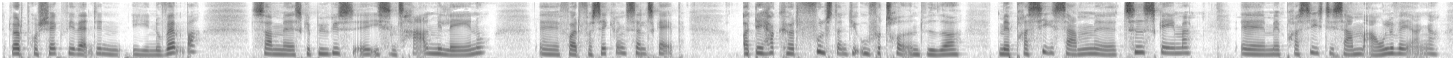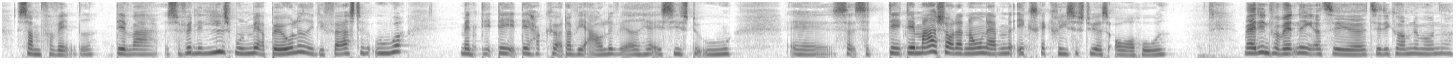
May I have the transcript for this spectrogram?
Det var et projekt, vi vandt i, i november, som øh, skal bygges øh, i central Milano øh, for et forsikringsselskab. Og det har kørt fuldstændig ufortrødent videre med præcis samme øh, tidsskema, øh, med præcis de samme afleveringer som forventet. Det var selvfølgelig en lille smule mere bøvlet i de første uger, men det, det, det har kørt, og vi afleveret her i sidste uge. Øh, så så det, det er meget sjovt, at nogle af dem ikke skal krisestyres overhovedet. Hvad er dine forventninger til, øh, til de kommende måneder?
